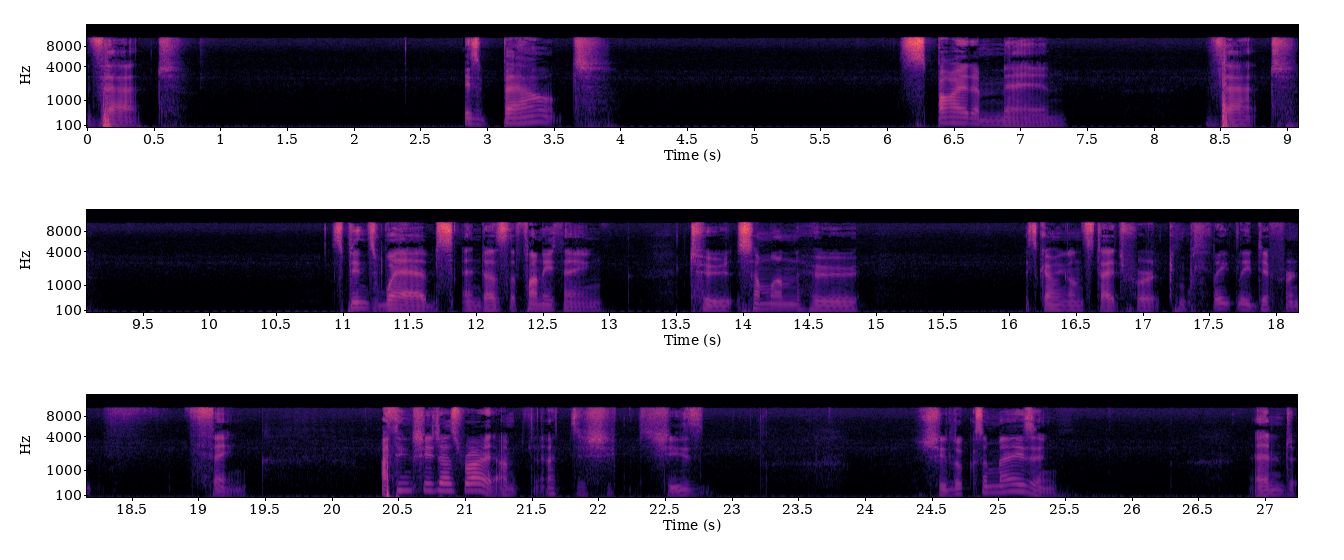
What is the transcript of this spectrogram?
that is about Spider Man that spins webs and does the funny thing to someone who is going on stage for a completely different thing. I think she does right. I'm I, she she's she looks amazing. And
